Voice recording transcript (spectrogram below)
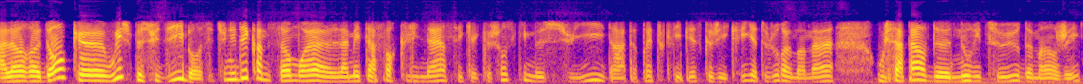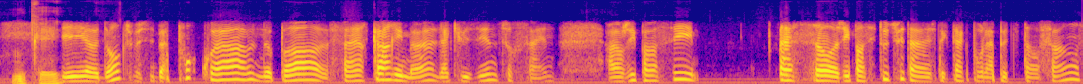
Alors euh, donc, euh, oui, je me suis dit, bon, c'est une idée comme ça. Moi, la métaphore culinaire, c'est quelque chose qui me suit dans à peu près toutes les pièces que j'ai écrites. Il y a toujours un moment où ça parle de nourriture, de manger. Et euh, donc, je me suis dit, ben, pourquoi ne pas faire carrément la cuisine sur scène? Alors, j'ai pensé à ça. J'ai pensé tout de suite à un spectacle pour la petite enfance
